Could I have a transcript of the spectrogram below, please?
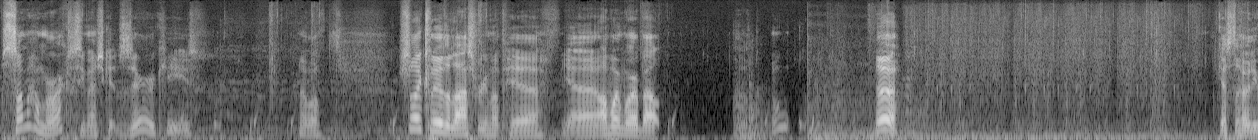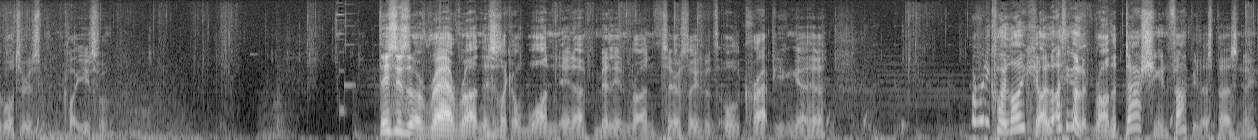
somehow miraculously managed to get zero keys. Oh well. Shall I clear the last room up here? Yeah, I won't worry about... Ooh. Ah! Guess the holy water is quite useful. This is a rare run. This is like a one in a million run, seriously, with all the crap you can get here. I really quite like it. I, I think I look rather dashing and fabulous, personally.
